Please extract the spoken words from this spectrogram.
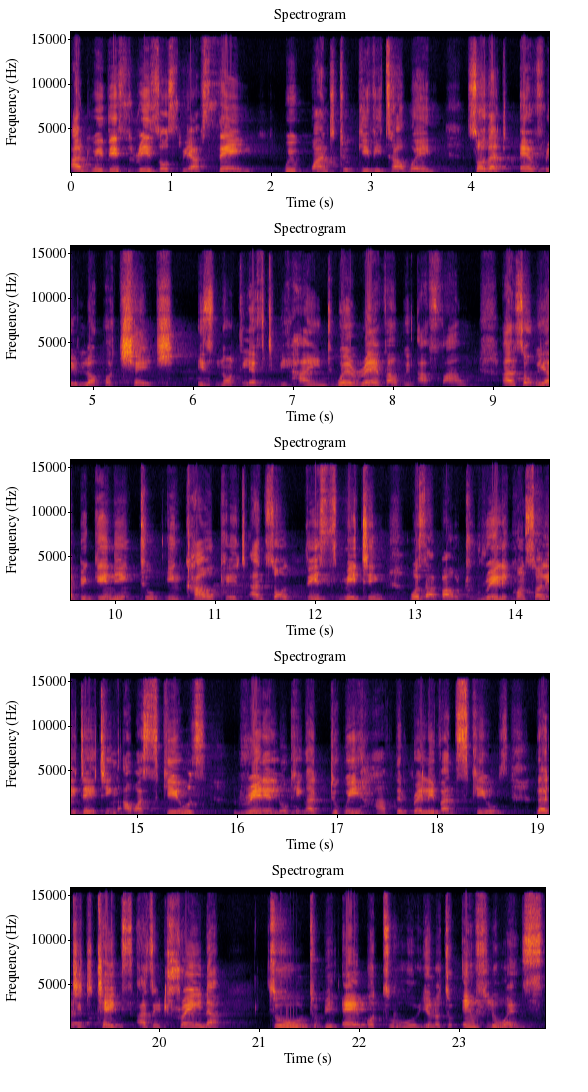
And with this resource, we are saying we want to give it away so that every local church is not left behind wherever we are found. And so we are beginning to inculcate. And so this meeting was about really consolidating our skills, really looking at do we have the relevant skills that it takes as a trainer to, to be able to, you know, to influence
